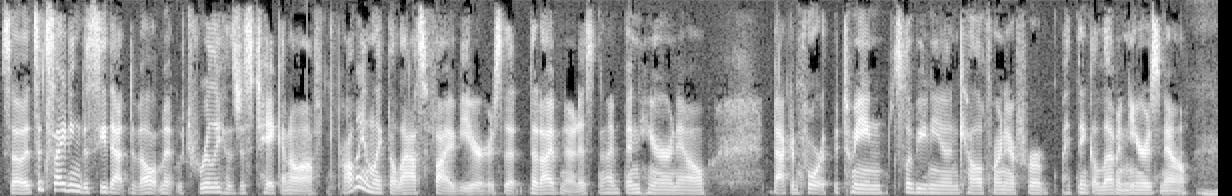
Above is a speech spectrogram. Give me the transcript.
So it's exciting to see that development, which really has just taken off, probably in like the last five years that that I've noticed. And I've been here now, back and forth between Slovenia and California for I think 11 years now. Mm-hmm.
